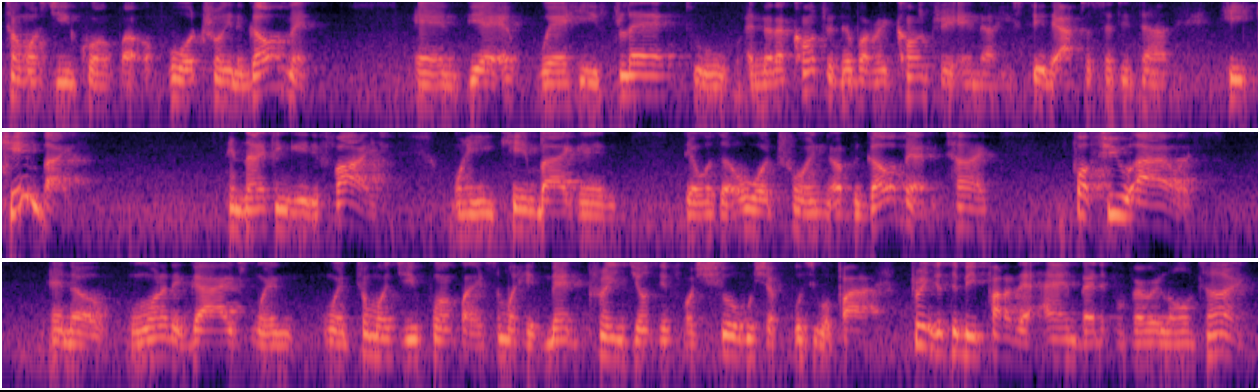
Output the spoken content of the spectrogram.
Thomas G. Kwankwa of overthrowing the government. And there, where he fled to another country, neighboring country, and uh, he stayed there after a certain time, he came back in 1985 when he came back and there was an overthrowing of the government at the time for a few hours. And uh, one of the guys, when when Thomas G. Kwankwa and some of his men, Prince Johnson for sure, which of course he was part of, Prince Johnson be part of the Iron Bandit for a very long time.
